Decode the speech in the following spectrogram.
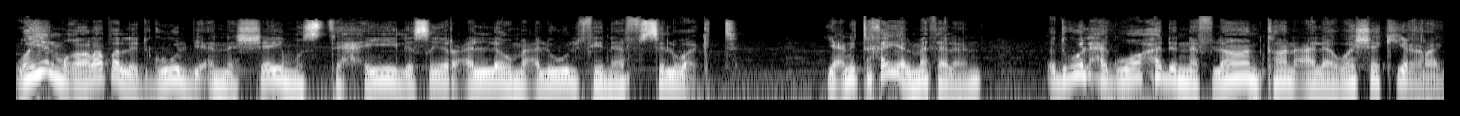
وهي المغالطة اللي تقول بأن الشيء مستحيل يصير علة ومعلول في نفس الوقت. يعني تخيل مثلا تقول حق واحد أن فلان كان على وشك يغرق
